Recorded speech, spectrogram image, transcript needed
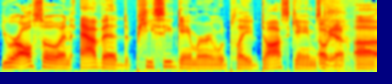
you were also an avid PC gamer and would play DOS games. Oh, yeah. Uh,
